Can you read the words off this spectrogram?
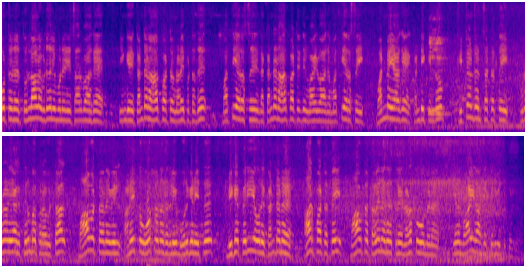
ஓட்டுநர் தொழிலாளர் விடுதலை முன்னணி சார்பாக இங்கு கண்டன ஆர்ப்பாட்டம் நடைபெற்றது. மத்திய அரசு இந்த கண்டன ஆர்ப்பாட்டத்தின் வாயிலாக மத்திய அரசை வன்மையாக கண்டிக்கின்றோம். இட்டன்ரன் சட்டத்தை உடனடியாக திரும்ப பெறாவிட்டால் மாவட்ட அளவில் அனைத்து ஓட்டுநர்களையும் ஒருங்கிணைத்து மிகப்பெரிய ஒரு கண்டன ஆர்ப்பாட்டத்தை மாவட்ட தலைநகரத்திலே நடத்துவோம் என இதன் வாயிலாக தெரிவித்துக் கொள்கிறோம்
